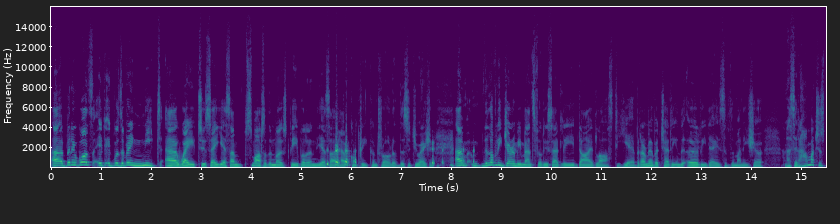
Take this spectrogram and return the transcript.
Uh, but it was it, it was a very neat uh, way to say yes, I'm smarter than most people, and yes, I have complete control of the situation. Um, the lovely Jeremy Mansfield, who sadly died last year, but I remember chatting in the early days of the Money Show, and I said, "How much is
